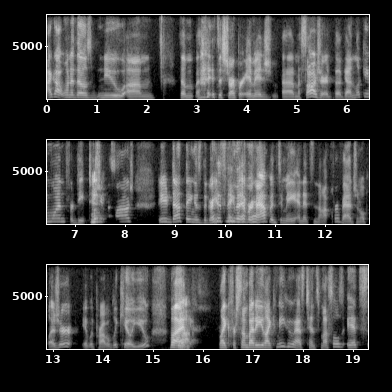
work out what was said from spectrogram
i got one of those new um the it's a sharper image uh massager the gun looking one for deep tissue massage dude, that thing is the greatest thing that ever happened to me. And it's not for vaginal pleasure. It would probably kill you. But Yeah. Like for somebody like me who has tense muscles, it's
